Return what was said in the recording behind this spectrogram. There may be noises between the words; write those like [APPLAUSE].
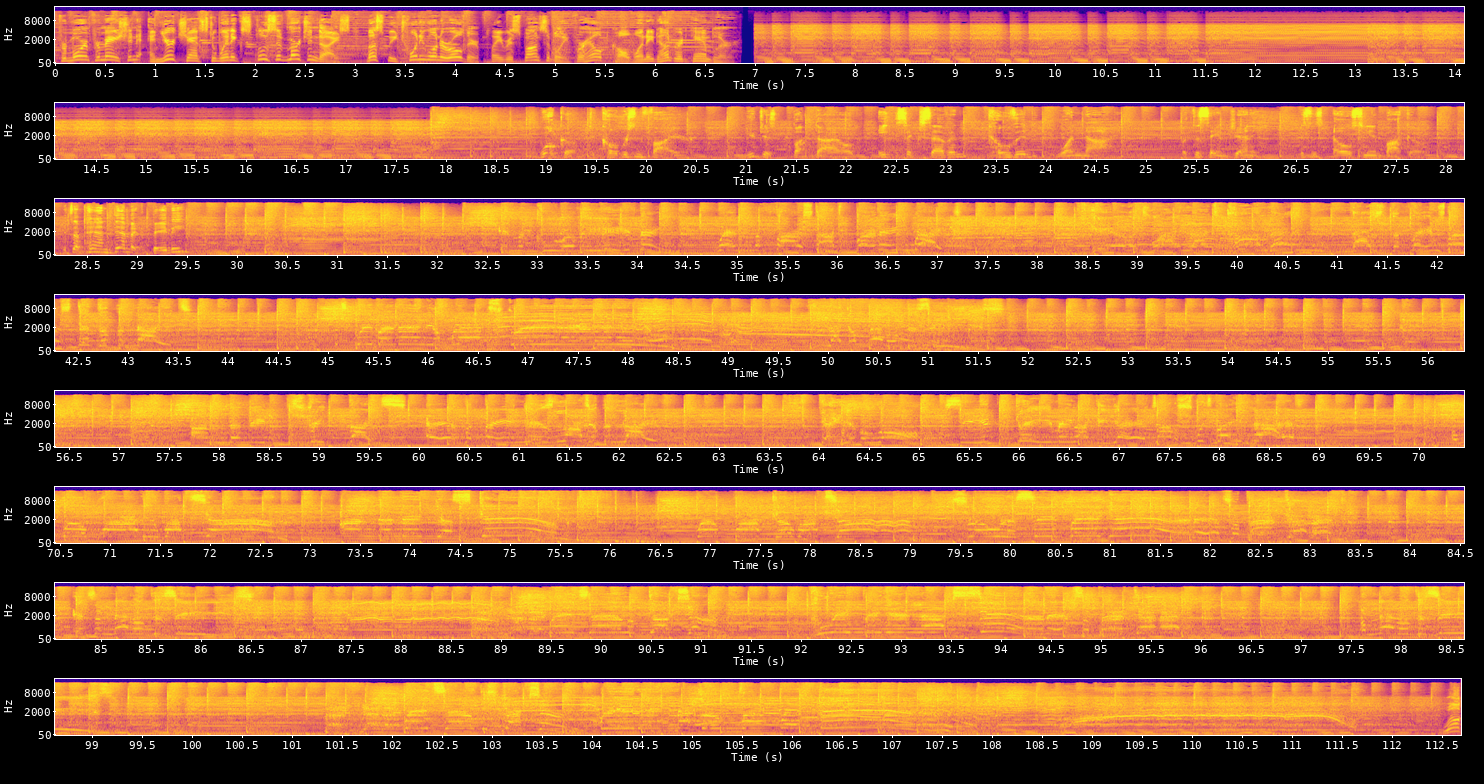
for more information and your chance to win exclusive merchandise. Must be 21 or older. Play responsibly. For help, call 1-800-GAMBLER. Welcome to Cobras and Fire. You just butt dialed 867 COVID 19. But this ain't Jenny. This is LC and Baco. It's a pandemic, baby.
